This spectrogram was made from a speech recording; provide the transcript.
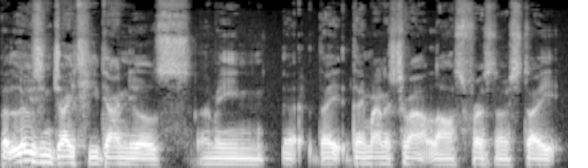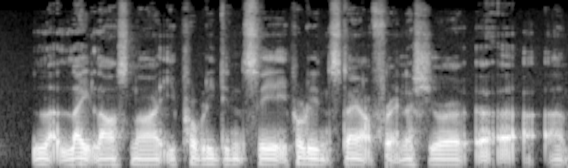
but losing JT Daniels, I mean, uh, they they managed to outlast Fresno State late last night. You probably didn't see it. You probably didn't stay up for it unless you're a, a, a,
